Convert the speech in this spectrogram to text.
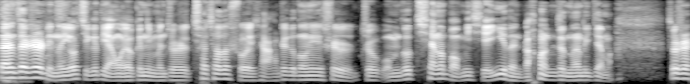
但是在这里呢，有几个点我要跟你们就是悄悄的说一下，这个东西是就我们都签了保密协议的，你知道吗？你就能理解吗？就 是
